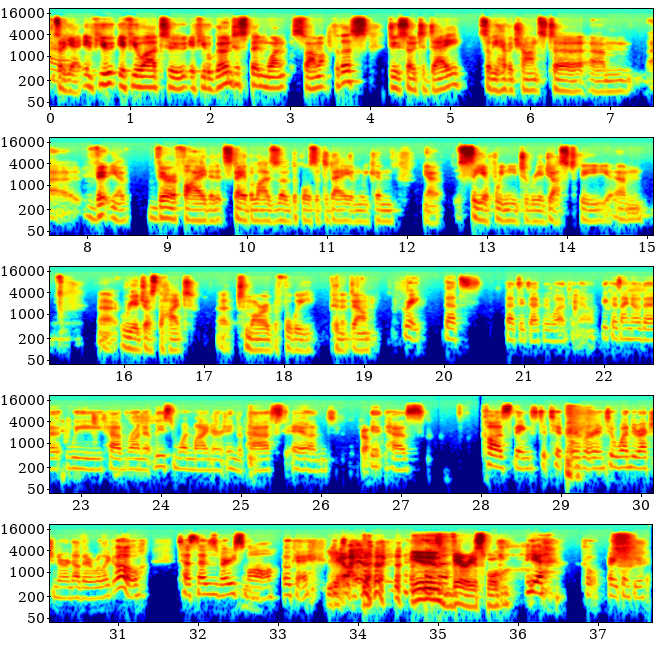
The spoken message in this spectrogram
All so right. yeah if you if you are to if you're going to spend one sum up for this do so today so we have a chance to um, uh, you know verify that it stabilizes over the course of today and we can you know see if we need to readjust the um, uh, readjust the height uh, tomorrow before we pin it down great that's that's exactly what I want to know because I know that we have run at least one miner in the past and yeah. it has caused things to tip over into one direction or another. We're like, oh, testnet is very small. Okay. Yeah. it is very small. Yeah. Cool. All right. Thank you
